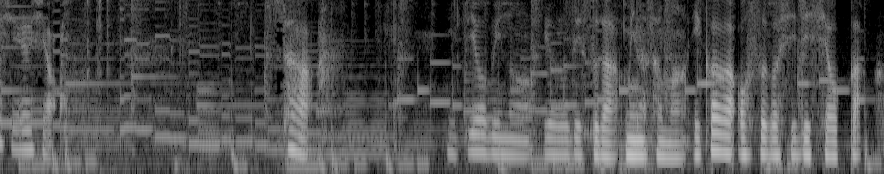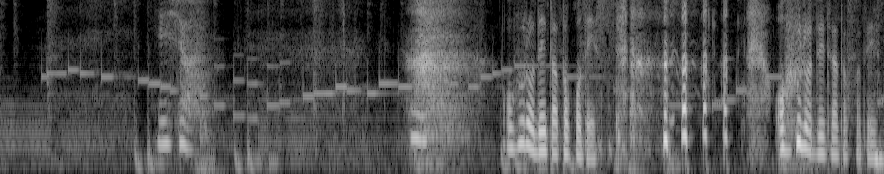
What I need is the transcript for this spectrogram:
いしょよいしょ。さあ。日曜日の夜ですが皆様いかがお過ごしでしょうか？よいしょ、はあ、お風呂出たとこです。お風呂出たとこです。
